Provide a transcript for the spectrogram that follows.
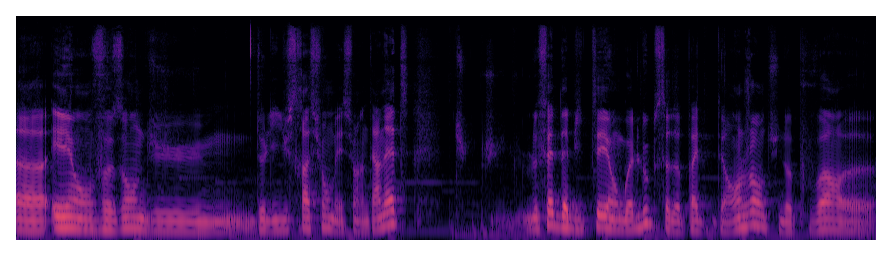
euh, et en faisant du, de l'illustration, mais sur Internet, tu- tu- le fait d'habiter en Guadeloupe, ça doit pas être dérangeant. Tu dois pouvoir... euh,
